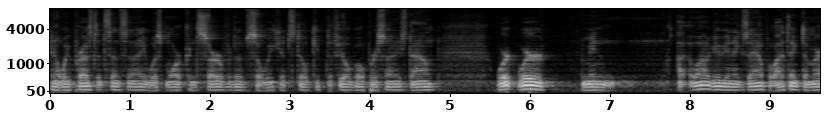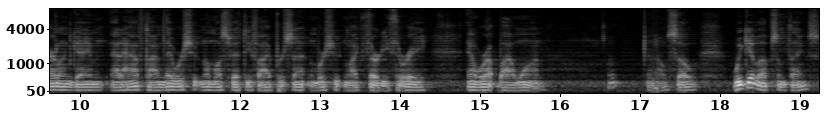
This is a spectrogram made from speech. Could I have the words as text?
you know, we pressed at Cincinnati was more conservative, so we could still keep the field goal percentage down. We're we're. I mean, well, I'll give you an example. I think the Maryland game at halftime, they were shooting almost 55%, and we're shooting like 33, and we're up by one. You know, so we give up some things.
